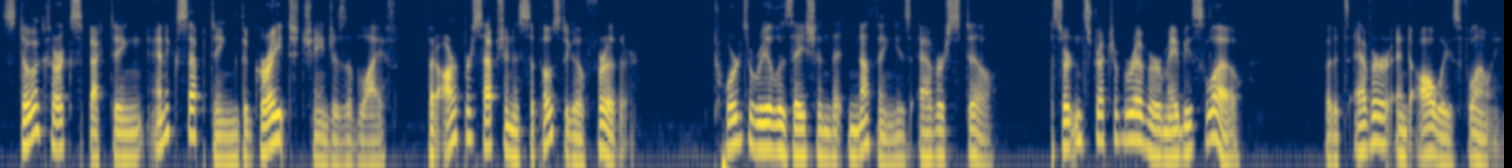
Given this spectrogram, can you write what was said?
Stoics are expecting and accepting the great changes of life, but our perception is supposed to go further towards a realization that nothing is ever still. A certain stretch of river may be slow, but it's ever and always flowing.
